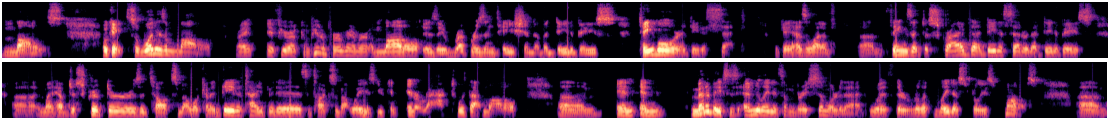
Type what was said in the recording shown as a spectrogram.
models. Okay, so what is a model, right? If you're a computer programmer, a model is a representation of a database table or a data set. Okay, it has a lot of um, things that describe that data set or that database. Uh, it might have descriptors. It talks about what kind of data type it is. It talks about ways you can interact with that model. Um, and, and Metabase has emulated something very similar to that with their re- latest release models. Um,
